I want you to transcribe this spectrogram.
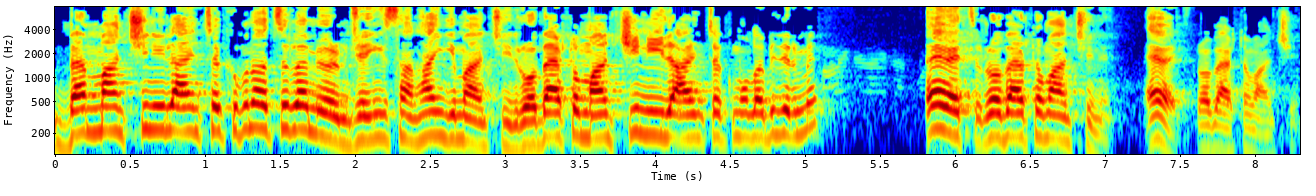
Ben Mancini ile aynı takımını hatırlamıyorum. Cengiz Han hangi Mancini? Roberto Mancini ile aynı takım olabilir mi? Evet, Roberto Mancini. Evet, Roberto Mancini.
